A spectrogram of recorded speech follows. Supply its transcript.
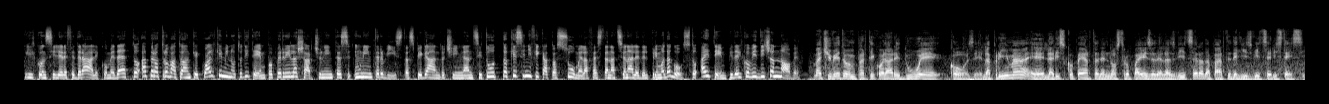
il consigliere federale, come detto, ha però trovato anche qualche minuto di tempo per rilasciarci un'inter- un'intervista spiegando spiegandoci innanzitutto che significato assume la festa nazionale del primo d'agosto ai tempi del Covid-19. Ma ci vedo in particolare due cose. La prima è la riscoperta del nostro paese della Svizzera da parte degli svizzeri stessi.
